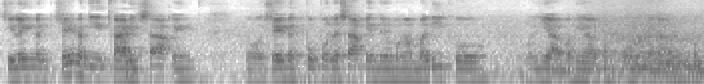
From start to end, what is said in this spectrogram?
Sila yung nag, siya yung nag-encourage sa akin, okay, siya yung nagpupuna sa akin ng mga mali ko, mga yabang-yabang ko, kailangan pag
